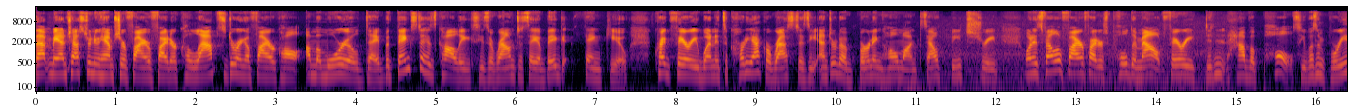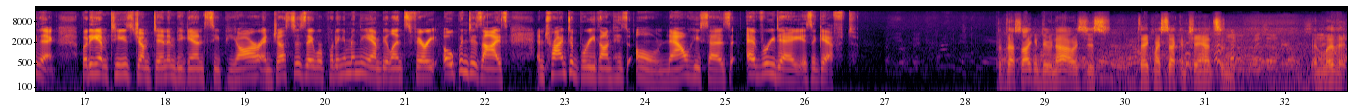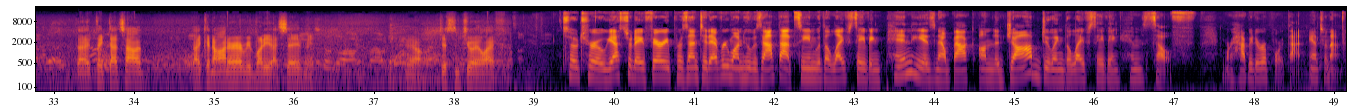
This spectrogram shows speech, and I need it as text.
That Manchester, New Hampshire firefighter collapsed during a fire call on Memorial Day, but thanks to his colleagues, he's around to say a big thank you. Craig Ferry went into cardiac arrest as he entered a burning home on South Beech Street. When his fellow firefighters pulled him out, Ferry didn't have a pulse. He wasn't breathing, but EMTs jumped in and began CPR. And just as they were putting him in the ambulance, Ferry opened his eyes and tried to breathe on his own. Now he says every day is a gift. The best I can do now is just take my second chance and and live it. I think that's how I can honor everybody that saved me. You know, just enjoy life. So true. Yesterday, Ferry presented everyone who was at that scene with a life-saving pin. He is now back on the job doing the life-saving himself. And we're happy to report that. Antoinette.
